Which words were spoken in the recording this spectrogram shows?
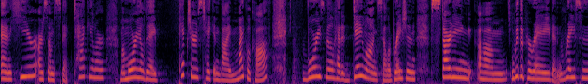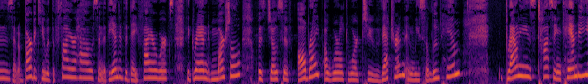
And here are some spectacular Memorial Day pictures taken by Michael Koff. Voorheesville had a day-long celebration, starting um, with a parade and races and a barbecue at the firehouse, and at the end of the day, fireworks. The Grand Marshal was Joseph Albright, a World War II veteran, and we salute him brownies tossing candy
